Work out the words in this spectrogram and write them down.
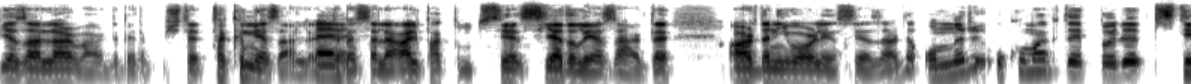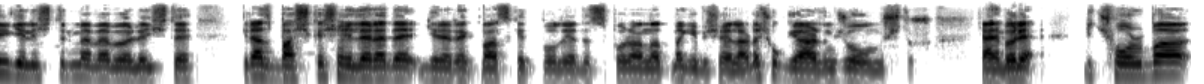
yazarlar vardı benim. İşte takım yazarları. Evet. Mesela Alpak Bulut Seattle yazardı. Arda New Orleans yazardı. Onları okumak da hep böyle stil geliştirme ve böyle işte biraz başka şeylere de girerek basketbol ya da sporu anlatma gibi şeylerde çok yardımcı olmuştur. Yani böyle bir çorba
